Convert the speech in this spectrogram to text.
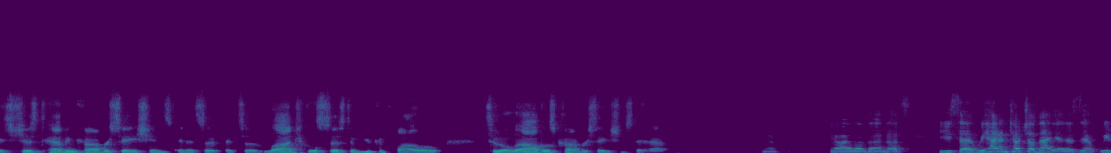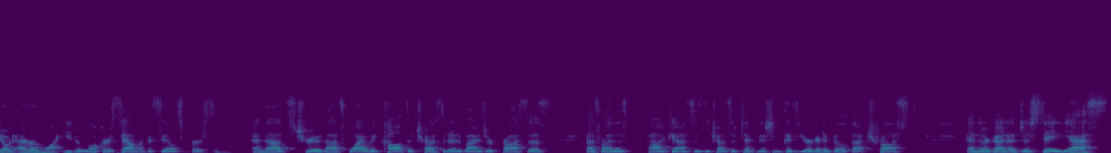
It's just having conversations, and it's a it's a logical system you can follow to allow those conversations to happen. Yeah, yeah, I love that. And that's you said we hadn't touched on that yet. Is that we don't ever want you to look or sound like a salesperson, and that's true. That's why we call it the trusted advisor process. That's why this podcast is the trusted technician because you're going to build that trust, and they're going to just say yes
